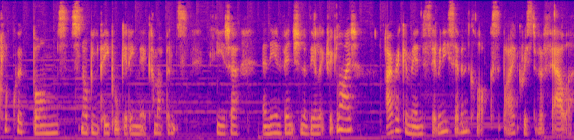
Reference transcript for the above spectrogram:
clockwork bombs, snobby people getting their comeuppance, theatre, and the invention of the electric light, I recommend 77 Clocks by Christopher Fowler.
